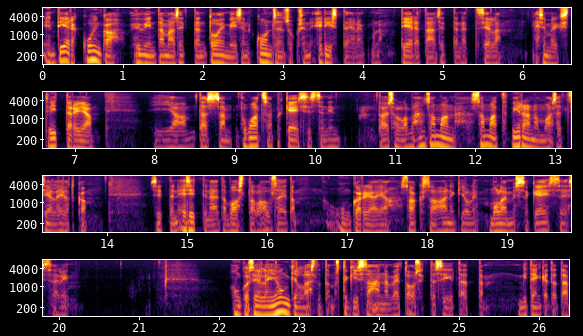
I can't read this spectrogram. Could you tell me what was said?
en tiedä kuinka hyvin tämä sitten toimii sen konsensuksen edistäjänä, kun tiedetään sitten, että siellä esimerkiksi Twitter ja ja tässä WhatsApp-keississä niin taisi olla vähän saman, samat viranomaiset siellä, jotka sitten esitti näitä vastalauseita. Unkaria ja Saksaa ainakin oli molemmissa keisseissä, eli onko siellä jonkinlaista tämmöistä vetoa sitten siitä, että miten tätä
